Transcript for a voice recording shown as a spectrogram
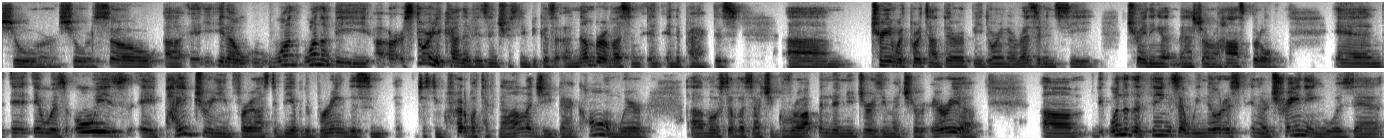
Sure, sure. So, uh, you know, one one of the our story kind of is interesting because a number of us in, in, in the practice um, trained with proton therapy during our residency training at Mass General Hospital, and it, it, was always a pipe dream for us to be able to bring this just incredible technology back home, where uh, most of us actually grew up in the New Jersey metro area. Um, one of the things that we noticed in our training was that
